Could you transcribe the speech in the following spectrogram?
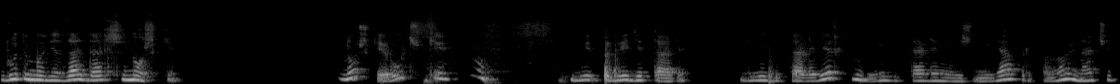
Будемо в'язати далі ножки. Ножки, ручки, ну, дві, по дві деталі. Дві деталі верхні, дві деталі нижні. Я пропоную начати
